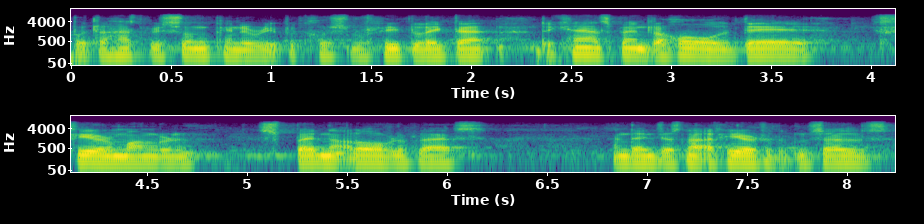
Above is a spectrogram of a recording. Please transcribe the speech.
but there has to be some kind of repercussion for people like that. They can't spend their whole day fear mongering, spreading it all over the place, and then just not adhere to it themselves,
